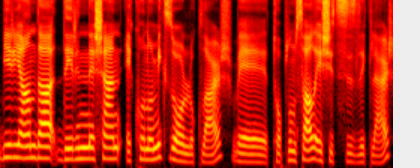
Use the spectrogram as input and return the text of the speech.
Bir yanda derinleşen ekonomik zorluklar ve toplumsal eşitsizlikler,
